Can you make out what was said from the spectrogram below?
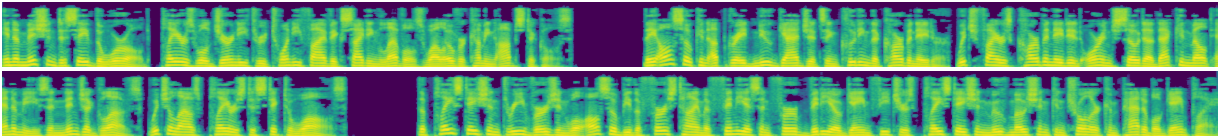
In a mission to save the world, players will journey through 25 exciting levels while overcoming obstacles. They also can upgrade new gadgets including the Carbonator, which fires carbonated orange soda that can melt enemies and Ninja Gloves, which allows players to stick to walls. The PlayStation 3 version will also be the first time a Phineas and Ferb video game features PlayStation Move motion controller compatible gameplay.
